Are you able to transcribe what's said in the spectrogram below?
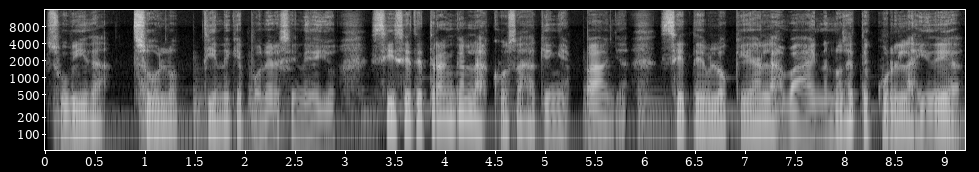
su vida, solo tiene que ponerse en ello. Si se te trancan las cosas aquí en España, se te bloquean las vainas, no se te ocurren las ideas,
